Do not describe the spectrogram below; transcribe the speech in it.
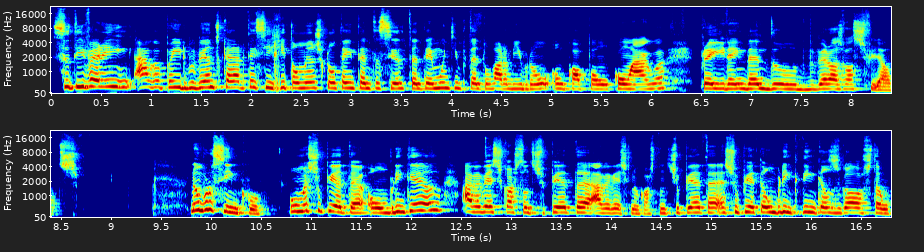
Se tiverem água para ir bebendo, se calhar até se irritam menos que não têm tanta sede, portanto é muito importante levar um biberon ou um copo com água para irem dando de beber aos vossos filhotes. Número 5 uma chupeta ou um brinquedo. Há bebês que gostam de chupeta, há bebês que não gostam de chupeta. A chupeta é um brinquedinho que eles gostam,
